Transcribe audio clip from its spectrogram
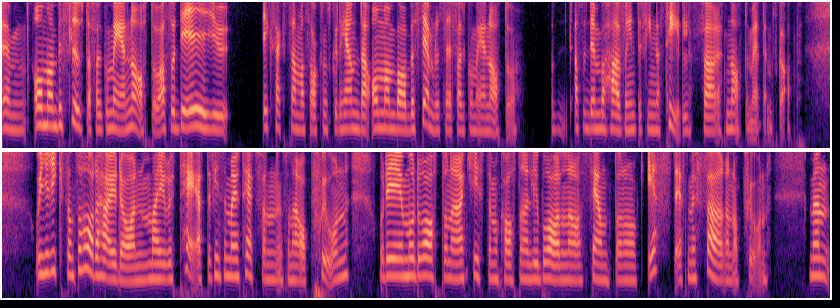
ehm, om man beslutar för att gå med i NATO, alltså det är ju exakt samma sak som skulle hända om man bara bestämde sig för att gå med i NATO. Alltså den behöver inte finnas till för ett NATO-medlemskap. Och i riksdagen så har det här idag en majoritet. Det finns en majoritet för en sån här option. Och det är Moderaterna, Kristdemokraterna, Liberalerna, Centern och SD som är för en option. Men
